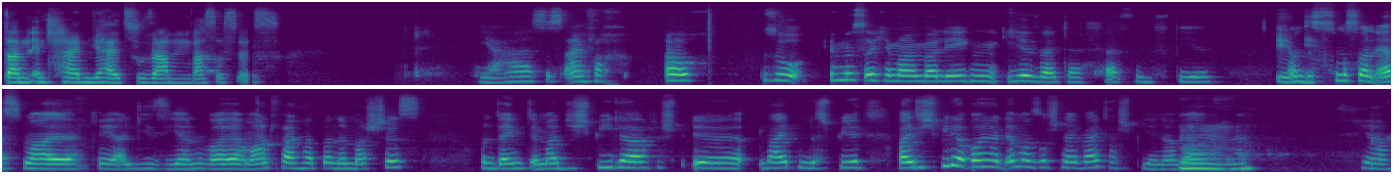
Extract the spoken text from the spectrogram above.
dann entscheiden wir halt zusammen, was es ist. Ja, es ist einfach auch so, ihr müsst euch immer überlegen, ihr seid der Chef im Spiel. Eben. Und das muss man erstmal realisieren, weil am Anfang hat man immer Schiss und denkt immer, die Spieler äh, leiten das Spiel, weil die Spieler wollen halt immer so schnell weiterspielen, aber mhm. ja.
